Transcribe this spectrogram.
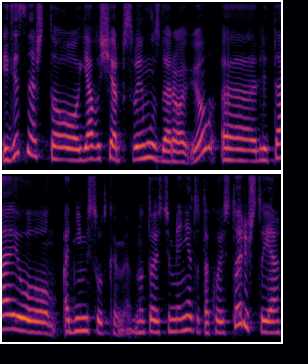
Единственное, что я в ущерб своему здоровью э, летаю одними сутками. Ну, то есть у меня нету такой истории, что я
